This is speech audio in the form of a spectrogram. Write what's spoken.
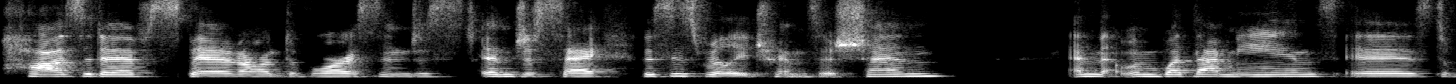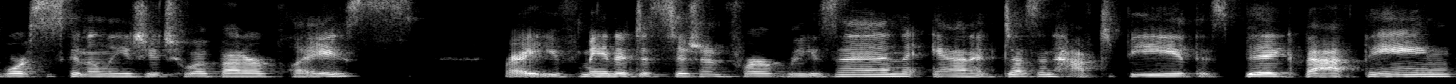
positive spin on divorce and just and just say this is really transition. And, that, and what that means is divorce is going to lead you to a better place, right? You've made a decision for a reason, and it doesn't have to be this big bad thing. It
